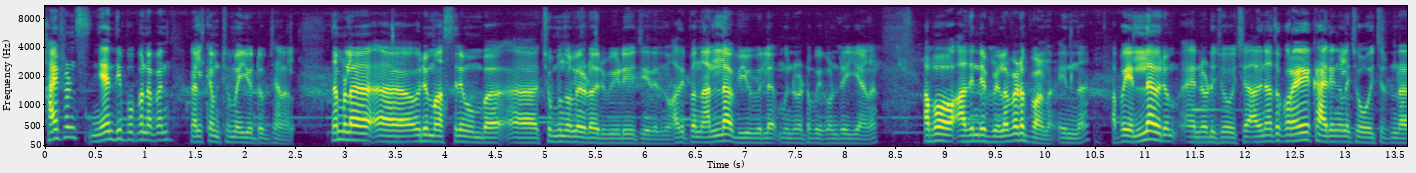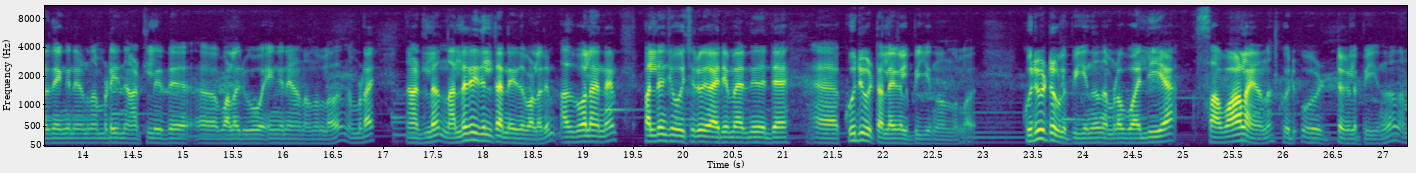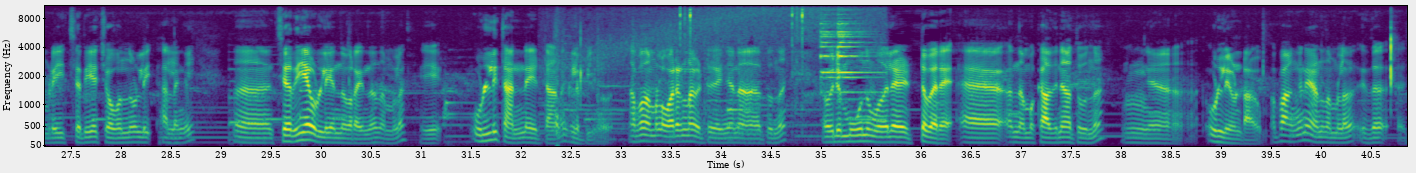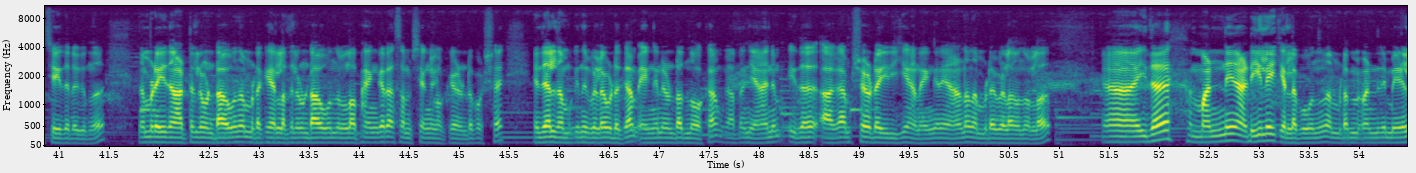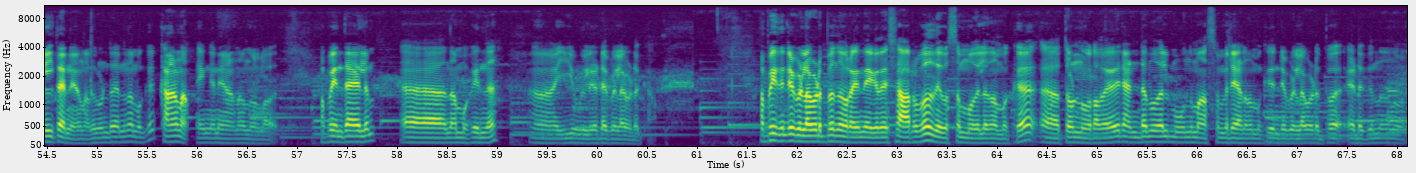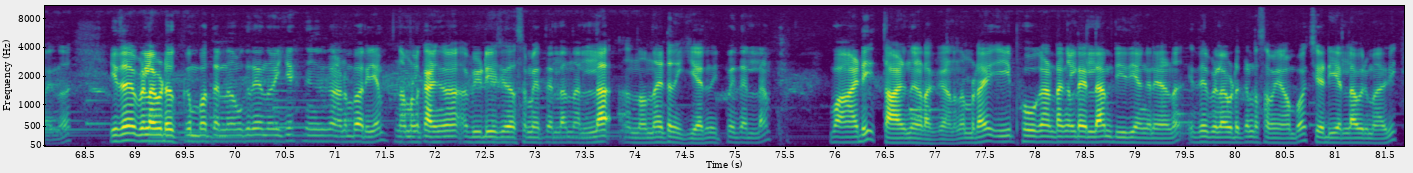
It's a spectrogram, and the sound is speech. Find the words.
Hi friends ഞാൻ ദീപപ്പനപ്പൻ welcome to my YouTube channel നമ്മൾ ഒരു മാസത്തിന് മുമ്പ് ചുമന്നുള്ളയുടെ ഒരു വീഡിയോ ചെയ്തിരുന്നു. അതിപ്പോൾ നല്ല വ്യൂവിൽ മുന്നോട്ട് പോയിക്കൊണ്ടിരിക്കുകയാണ്. അപ്പോൾ അതിന്റെ വിളവെടുപ്പാണ് ഇന്ന്. അപ്പോൾ എല്ലാവരും എന്നോട് ചോദിച്ച് അതിനകത്ത് കുറേ കാര്യങ്ങൾ ചോദിച്ചിട്ടുണ്ടായിരുന്നു. എങ്ങനെയാണ് നമ്മുടെ ഈ നാട്ടിൽ ഇത് വളരുമോ എങ്ങനെയാണെന്നുള്ളത്. നമ്മുടെ നാട്ടിൽ നല്ല രീതിയിൽ തന്നെ ഇത് വളരും. അതുപോലെ തന്നെ പലരും ചോദിച്ചൊരു കാര്യമായിരുന്നു ഇതിന്റെ കുരുവിട്ടല കൽപ്പിക്കുന്നു എന്നുള്ളത് കുരുവിട്ട് കളിപ്പിക്കുന്നത് നമ്മുടെ വലിയ സവാളയാണ് കുരുവിട്ട് കളിപ്പിക്കുന്നത്. നമ്മുടെ ഈ ചെറിയ ചുവന്നുള്ളി അല്ലെങ്കിൽ ചെറിയ ഉള്ളി എന്ന് പറയുന്നത് നമ്മൾ ഈ ഉള്ളി തന്നെ ഇട്ടാണ് കിളിപ്പിക്കുന്നത്. അപ്പോൾ നമ്മൾ ഒരെണ്ണം ഇട്ട് കഴിഞ്ഞാൽ അതിനകത്തുനിന്ന് ഒരു മൂന്ന് മുതൽ എട്ട് വരെ നമുക്ക് അതിനകത്തുനിന്ന് നിന്ന് ഉള്ളി ഉണ്ടാകും. അപ്പോൾ അങ്ങനെയാണ് നമ്മൾ ഇത് ചെയ്തെടുക്കുന്നത്. നമ്മുടെ ഈ നാട്ടിലുണ്ടാവും നമ്മുടെ കേരളത്തിലുണ്ടാവും എന്നുള്ള ഭയങ്കര സംശയങ്ങളൊക്കെ ഉണ്ട്. പക്ഷേ എന്തായാലും നമുക്കിന്ന് വിളവെടുക്കാം. എങ്ങനെയുണ്ടെന്ന് നോക്കാം. കാരണം ഞാനും ഇത് ആകാംക്ഷയോടെ ഇരിക്കുകയാണ്. എങ്ങനെയാണ് നമ്മുടെ വിളവെന്നുള്ളത്. ഇത് മണ്ണിനടിയിലേക്കല്ല പോകുന്നത്. നമ്മുടെ മണ്ണിന് മേളിൽ തന്നെയാണ്. അതുകൊണ്ട് തന്നെ നമുക്ക് കാണാം എങ്ങനെയാണെന്നുള്ളത് അപ്പോൾ എന്തായാലും നമുക്കിന്ന് ഈ ഉള്ളിയുടെ വിളവെടുക്കാം. അപ്പോൾ ഇതിന്റെ വിളവെടുപ്പ് എന്ന് പറയുന്നത് ഏകദേശം അറുപത് ദിവസം മുതൽ നമുക്ക് തൊണ്ണൂറ് അതായത് രണ്ട് മുതൽ മൂന്ന് മാസം വരെയാണ് നമുക്ക് ഇതിന്റെ വിളവെടുപ്പ് എടുക്കുന്നതെന്ന് പറയുന്നത്. ഇത് വിളവെടുക്കുമ്പോൾ തന്നെ നമുക്ക് ഇതേ നോക്കിയാൽ നിങ്ങൾക്ക് കാണുമ്പോൾ അറിയാം. നമ്മൾ കഴിഞ്ഞ വീഡിയോ ചെയ്ത സമയത്തെല്ലാം നല്ല നന്നായിട്ട് നിൽക്കുകയായിരുന്നു. ഇപ്പോൾ ഇതെല്ലാം വാടി താഴ്ന്നു കിടക്കുകയാണ്. നമ്മുടെ ഈ ഭൂഖണ്ഡങ്ങളുടെ എല്ലാം രീതി അങ്ങനെയാണ്. ഇത് വിളവെടുക്കേണ്ട സമയമാകുമ്പോൾ ചെടിയെല്ലാം ഒരുമാതിരി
